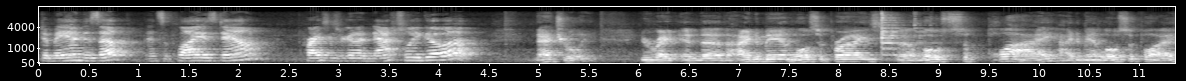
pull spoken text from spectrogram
demand is up and supply is down, prices are going to naturally go up. Naturally, you're right. And uh, the high demand, low surprise, uh, low supply, high demand, low supply.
